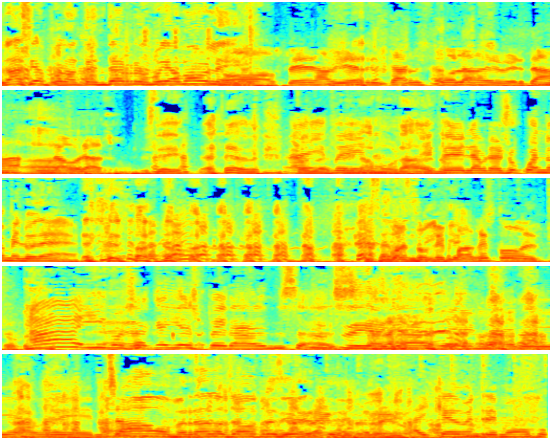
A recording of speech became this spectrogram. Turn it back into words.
gracias por atendernos, muy amable. No, a usted, Javier Ricardo y Tola, de verdad, un abrazo. Sí, Tola Ay, bueno. enamorada, Ay, ¿no? Pero el abrazo cuando me lo da. Cuando se pase todo esto. Ay, vos acá hay esperanzas. Sí, allá. Ave María, bueno. Chao, Fernando, chao, presidente. Ahí quedo en remojo.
